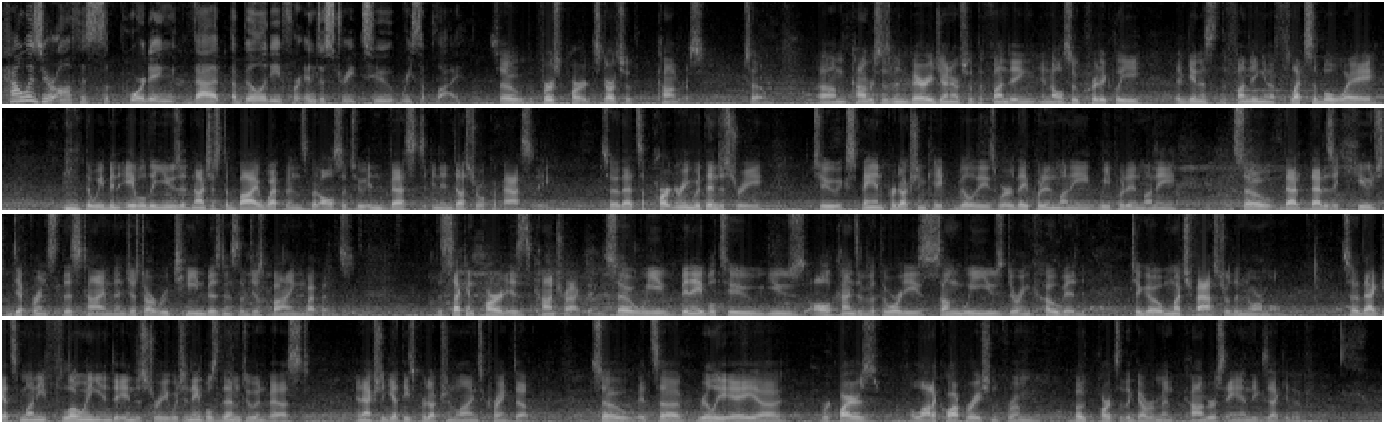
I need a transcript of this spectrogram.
How is your office supporting that ability for industry to resupply? So the first part starts with Congress. So um, Congress has been very generous with the funding and also critically, they've given us the funding in a flexible way that we've been able to use it not just to buy weapons, but also to invest in industrial capacity. So that's a partnering with industry to expand production capabilities where they put in money, we put in money. So that, that is a huge difference this time than just our routine business of just buying weapons. The second part is contracting. So we've been able to use all kinds of authorities, some we used during COVID, to go much faster than normal. So that gets money flowing into industry, which enables them to invest. and actually get these production lines cranked up. So it's uh, really a uh, requires a lot of cooperation from both parts of the government, Congress and the executive.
